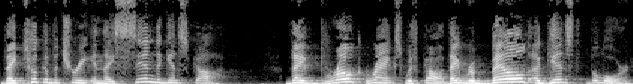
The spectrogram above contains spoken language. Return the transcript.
they took of the tree and they sinned against God. They broke ranks with God. They rebelled against the Lord.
